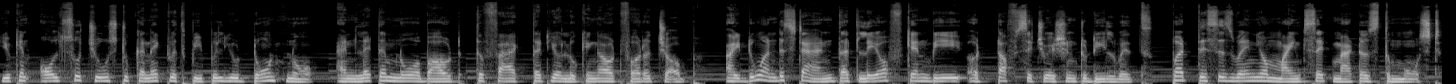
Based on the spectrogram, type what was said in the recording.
You can also choose to connect with people you don't know and let them know about the fact that you're looking out for a job. I do understand that layoff can be a tough situation to deal with, but this is when your mindset matters the most.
